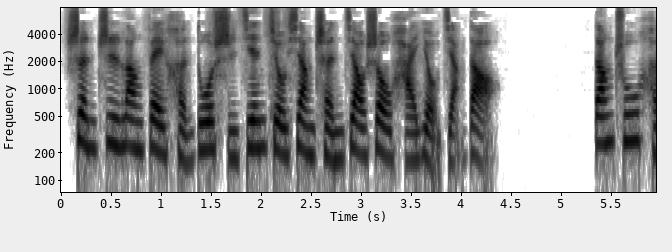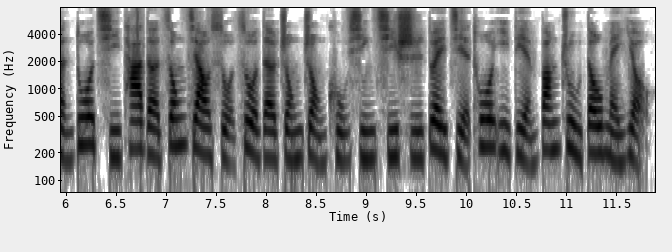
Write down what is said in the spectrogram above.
甚至浪费很多时间。就像陈教授还有讲到，当初很多其他的宗教所做的种种苦行，其实对解脱一点帮助都没有。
